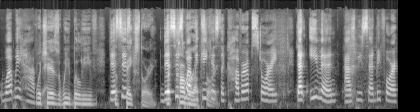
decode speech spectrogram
what we have which here, is we believe This the is- fake story. this is what we think story. is the cover-up story that even as we said before,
